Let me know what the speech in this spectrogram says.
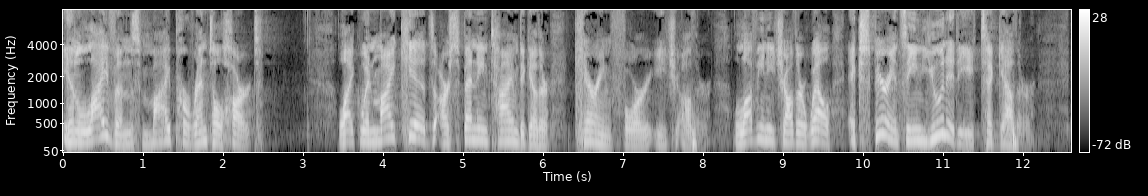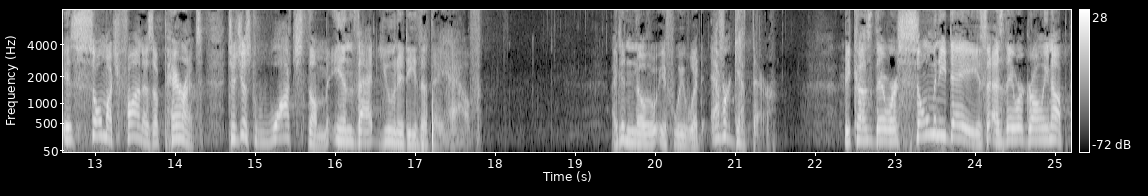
enlivens my parental heart like when my kids are spending time together, caring for each other, loving each other well, experiencing unity together is so much fun as a parent to just watch them in that unity that they have. I didn't know if we would ever get there because there were so many days as they were growing up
